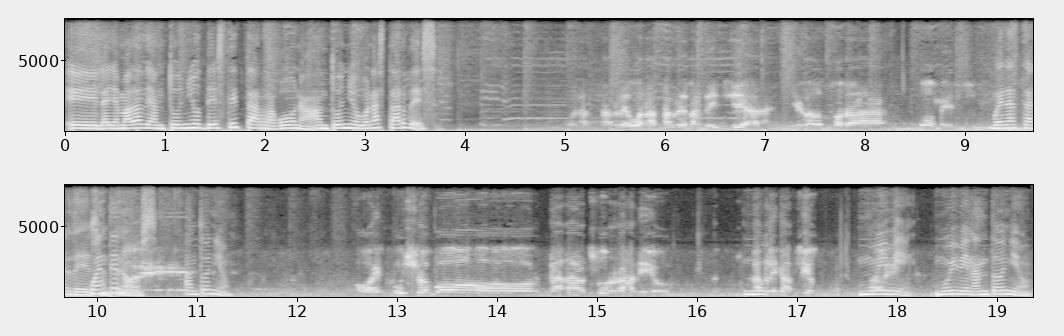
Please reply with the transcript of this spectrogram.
eh, la llamada de Antonio desde Tarragona. Antonio, buenas tardes. Buenas tardes, buenas tardes, Patricia y la doctora Gómez. Buenas tardes. Cuéntenos, Antonio. Os escucho por Canal Sur Radio, la aplicación. Muy bien, muy bien, Antonio.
